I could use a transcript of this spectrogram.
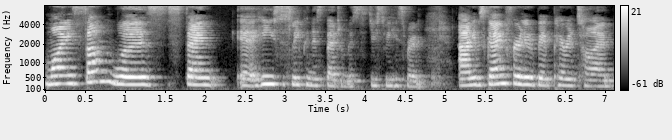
my son was staying he used to sleep in this bedroom, it used to be his room, and he was going for a little bit period of time.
